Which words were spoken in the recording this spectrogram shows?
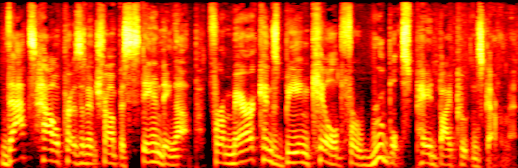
That's how President Trump is standing up for Americans being killed for rubles paid by Putin's government.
